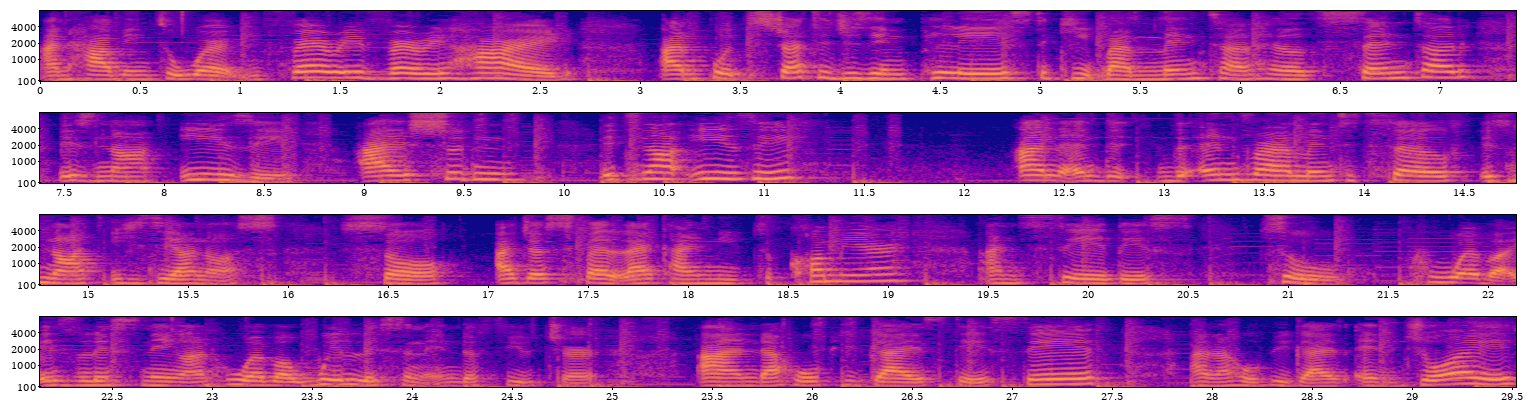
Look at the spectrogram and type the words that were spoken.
and having to work very, very hard and put strategies in place to keep my mental health centered is not easy. I shouldn't, it's not easy, and, and the, the environment itself is not easy on us. So I just felt like I need to come here and say this to whoever is listening and whoever will listen in the future. And I hope you guys stay safe and I hope you guys enjoy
